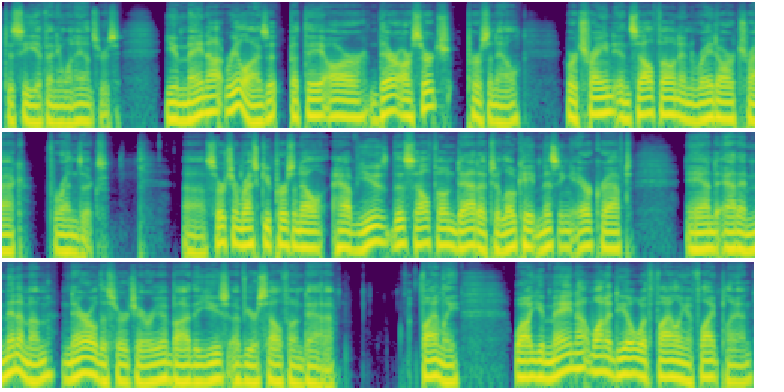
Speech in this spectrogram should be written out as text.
to see if anyone answers. You may not realize it, but they are there are search personnel who are trained in cell phone and radar track forensics. Uh, search and rescue personnel have used this cell phone data to locate missing aircraft and, at a minimum, narrow the search area by the use of your cell phone data. Finally, while you may not want to deal with filing a flight plan,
